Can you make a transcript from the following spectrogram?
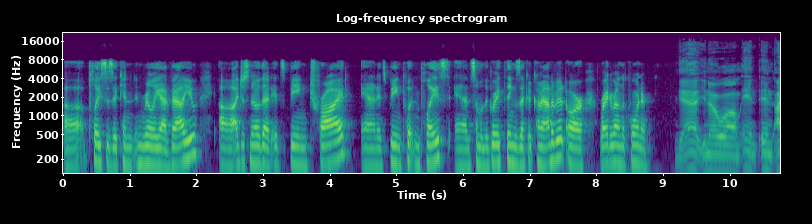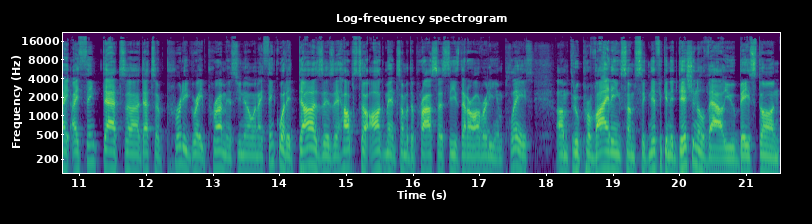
uh, places it can really add value. Uh, i just know that it's being tried and it's being put in place. And some of the great things that could come out of it are right around the corner yeah, you know, um, and and I, I think that's uh, that's a pretty great premise, you know, and I think what it does is it helps to augment some of the processes that are already in place um, through providing some significant additional value based on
